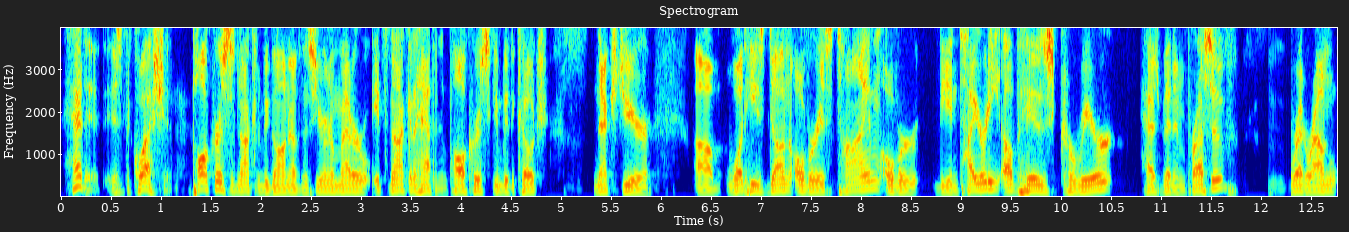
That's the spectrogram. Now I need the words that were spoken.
headed is the question. Paul Chryst is not going to be gone off this year, no matter. It's not going to happen. Paul Chryst can be the coach next year. Um, what he's done over his time, over the entirety of his career, has been impressive. Right around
